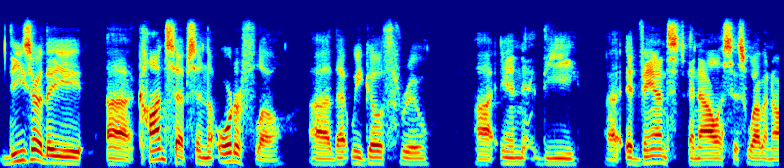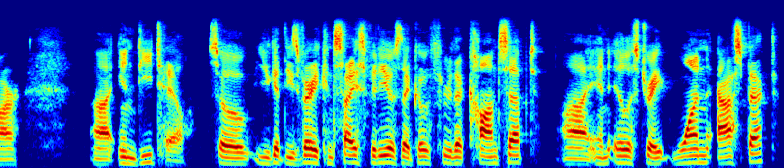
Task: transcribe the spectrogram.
these are the concepts in the order flow that we go through in the uh, advanced analysis webinar uh, in detail. So you get these very concise videos that go through the concept and illustrate one aspect,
